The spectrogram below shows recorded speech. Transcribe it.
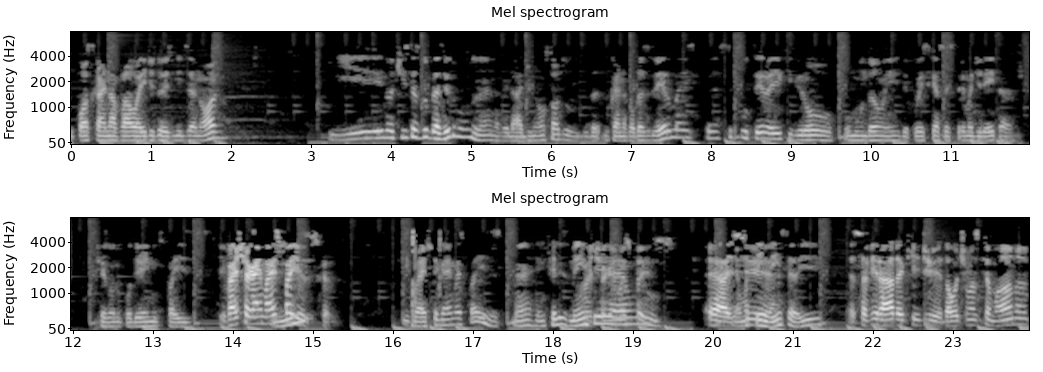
Do pós-carnaval aí de 2019 e notícias do Brasil e do mundo, né? Na verdade, não só do, do, do, carnaval brasileiro, mas esse puteiro aí que virou o mundão aí depois que essa extrema direita chegou no poder em muitos países. E vai chegar em mais e... países, cara e vai chegar em mais países, né? Infelizmente é, um, é, esse, é, uma tendência aí. Essa virada aqui de, da última semana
